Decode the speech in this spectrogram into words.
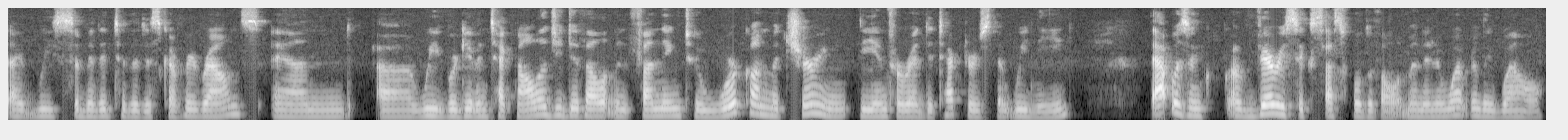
I, we submitted to the Discovery rounds, and uh, we were given technology development funding to work on maturing the infrared detectors that we need that was a very successful development and it went really well.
